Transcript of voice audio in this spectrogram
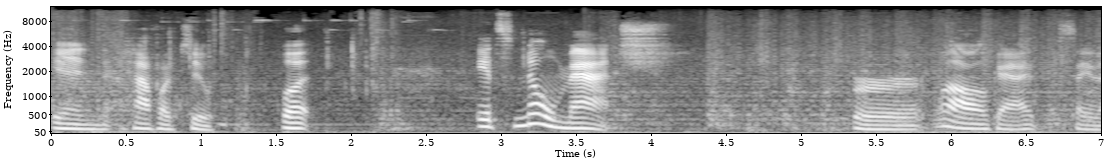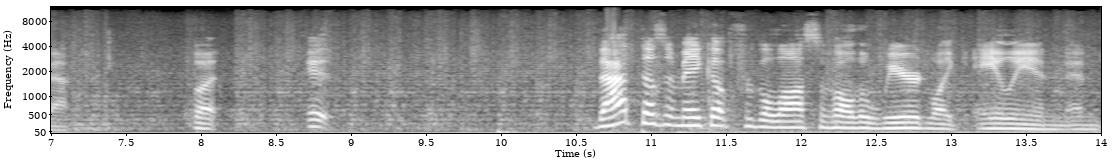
in Half-Life 2. But it's no match for... Well, okay, I say that. But it... That doesn't make up for the loss of all the weird, like, alien and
